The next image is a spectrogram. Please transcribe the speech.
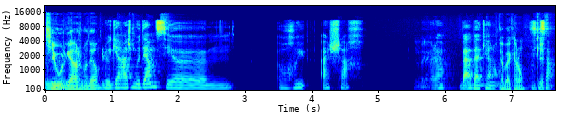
Qui est où le garage euh, moderne? Le garage moderne, c'est euh, rue Achard. Voilà, bah, à Bacalan. À Bacalan, C'est ça.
